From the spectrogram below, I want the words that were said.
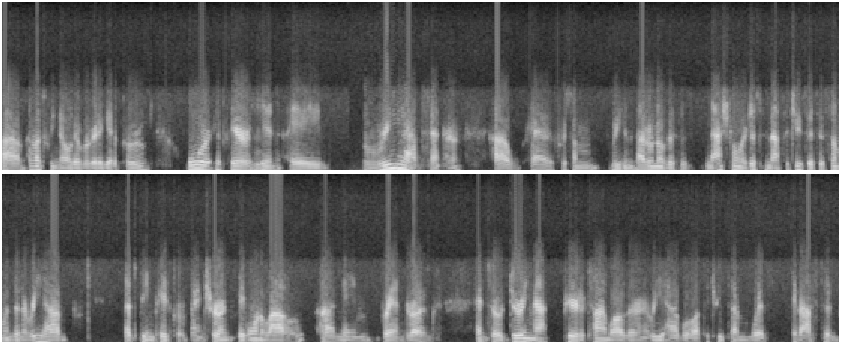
uh, unless we know that we're going to get approved. Or if they're mm-hmm. in a rehab center uh, for some reason, I don't know if this is national or just in Massachusetts, if someone's in a rehab that's being paid for by insurance, they won't allow uh, name brand drugs. And so during that period of time while they're in a rehab, we'll have to treat them with Avastin,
